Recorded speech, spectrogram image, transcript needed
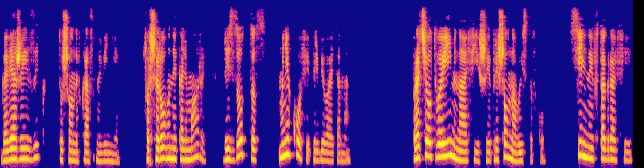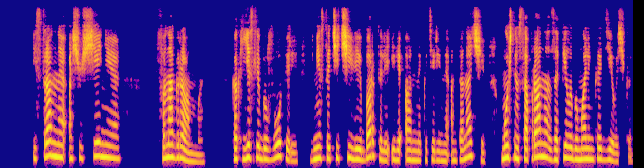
Говяжий язык, тушеный в красном вине. Фаршированные кальмары, ризотто с... Мне кофе, перебивает она. Прочел твое имя на афише и пришел на выставку. Сильные фотографии и странное ощущение фонограммы, как если бы в опере вместо Чичилии Бартоли или Анны Катерины Антоначи мощным сопрано запела бы маленькая девочка.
